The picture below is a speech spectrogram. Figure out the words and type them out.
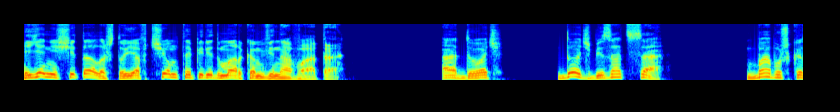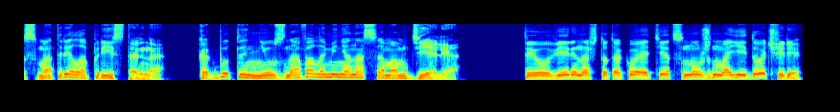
И я не считала, что я в чем-то перед Марком виновата. А дочь? Дочь без отца. Бабушка смотрела пристально, как будто не узнавала меня на самом деле. «Ты уверена, что такой отец нужен моей дочери?»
